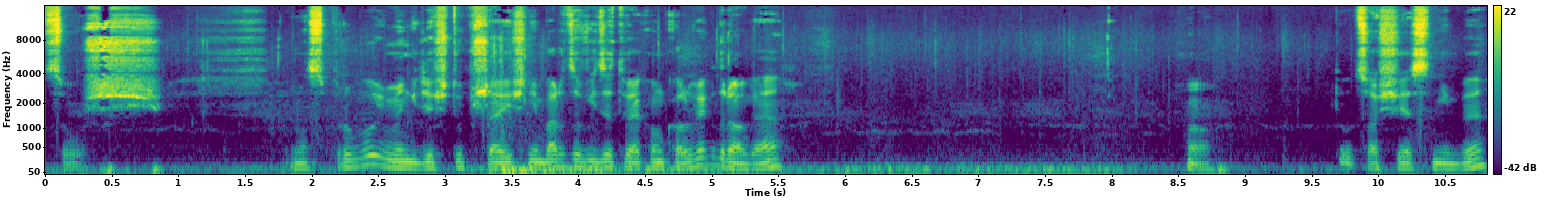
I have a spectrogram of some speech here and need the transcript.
cóż... No spróbujmy gdzieś tu przejść. Nie bardzo widzę tu jakąkolwiek drogę. Huh. Tu coś jest niby.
